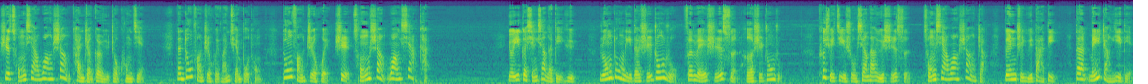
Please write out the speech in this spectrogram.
是从下往上看整个宇宙空间，但东方智慧完全不同。东方智慧是从上往下看。有一个形象的比喻：溶洞里的石钟乳分为石笋和石钟乳。科学技术相当于石笋，从下往上长，根植于大地，但每长一点，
